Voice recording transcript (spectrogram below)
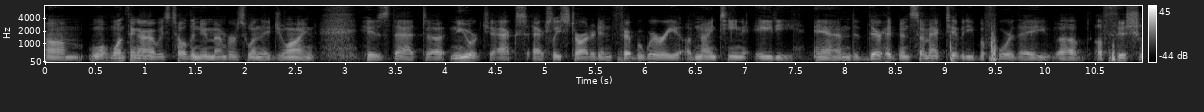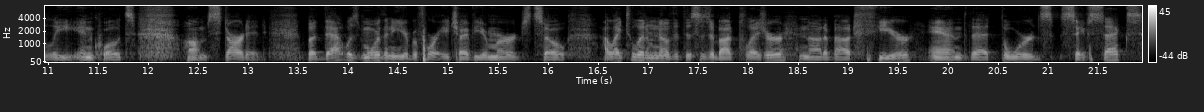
Um, one thing I always tell the new members when they join is that uh, New York Jacks actually started in February of 1980, and there had been some activity before they uh, officially, in quotes, um, started. But that was more than a year before HIV emerged. So I like to let them know that this is about pleasure, not about fear, and that the words safe sex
